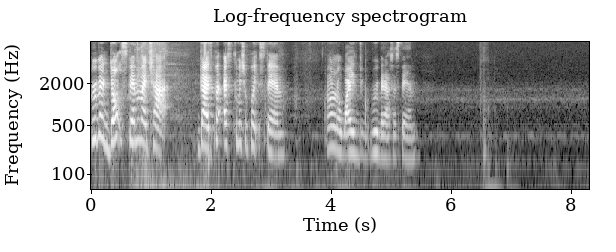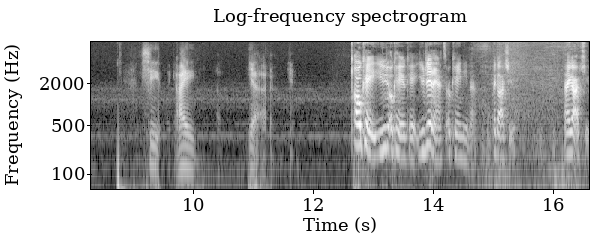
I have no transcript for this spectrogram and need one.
Ruben, don't spam in my chat. Guys, put exclamation point spam. I don't know why Ruben has to spam. See, like I, yeah. Okay, you okay, okay. You did answer. Okay, Nina. I got you. I got you.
